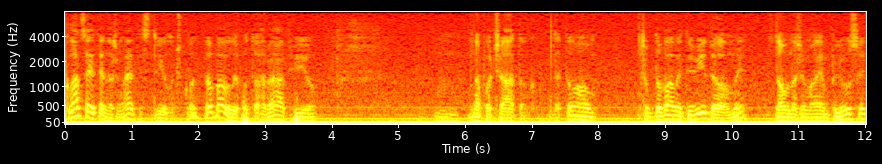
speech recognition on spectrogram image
клацаєте, нажимаєте стрілочку. От Добавили фотографію на початок. Для того, щоб додати відео, ми знову нажимаємо плюсик,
